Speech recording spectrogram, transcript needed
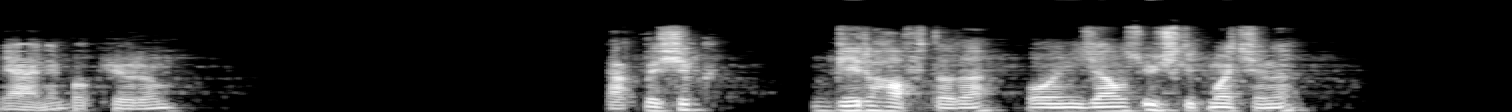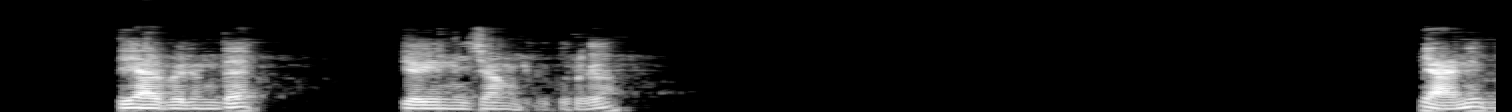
yani bakıyorum yaklaşık bir haftada oynayacağımız üçlük maçını diğer bölümde yayınlayacağım gibi duruyor. Yani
